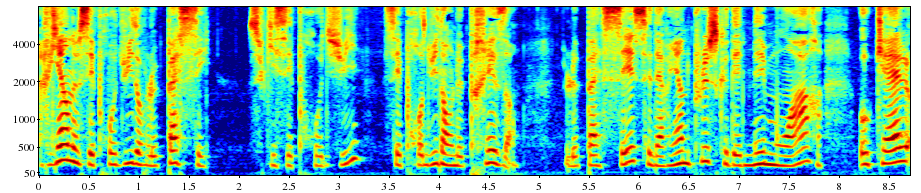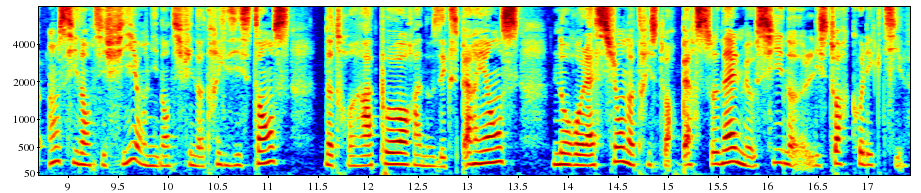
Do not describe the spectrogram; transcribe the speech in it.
Rien ne s'est produit dans le passé. Ce qui s'est produit, s'est produit dans le présent. Le passé, ce n'est rien de plus que des mémoires auxquelles on s'identifie, on identifie notre existence, notre rapport à nos expériences, nos relations, notre histoire personnelle, mais aussi l'histoire collective.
